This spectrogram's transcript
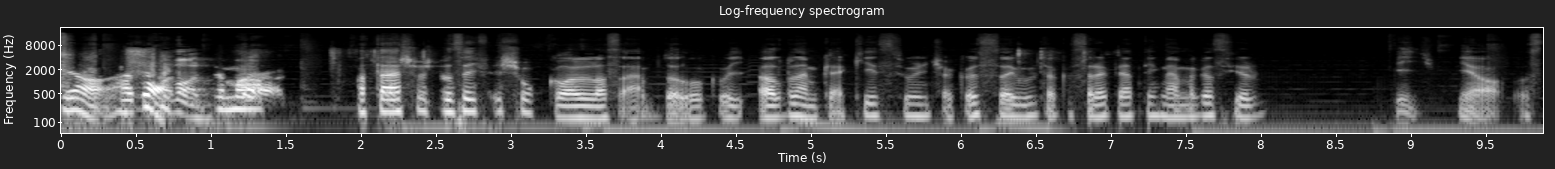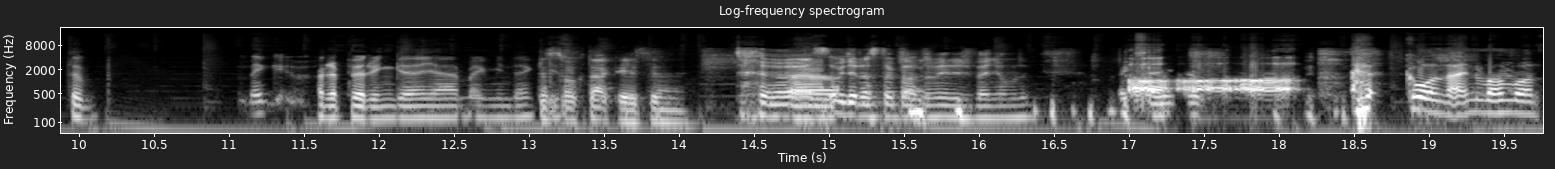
Ja, hát van. Van. De ma a társas az egy sokkal lazább dolog, hogy arra nem kell készülni, csak összeültek a szerepjátéknál, meg azért így, ja, az több Meg reperinggel jár, meg mindenki. Te szokták készülni. Ezt ugyanezt akartam én is benyomni. Call 9 van van.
